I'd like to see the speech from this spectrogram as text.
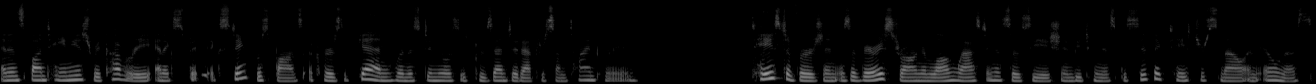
And in spontaneous recovery, an exp- extinct response occurs again when the stimulus is presented after some time period. Taste aversion is a very strong and long lasting association between a specific taste or smell and illness.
